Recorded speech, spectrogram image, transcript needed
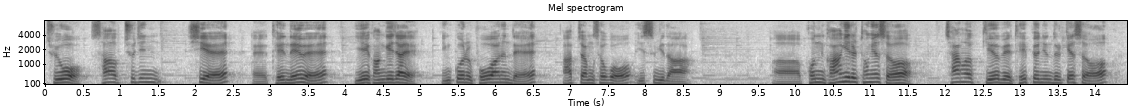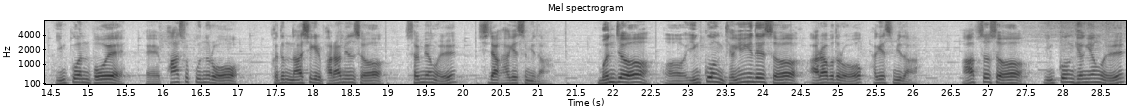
주요 사업 추진 시에 에, 대내외 이해관계자의 인권을 보호하는 데 앞장서고 있습니다. 어, 본 강의를 통해서 창업 기업의 대표님들께서 인권 보호의 에, 파수꾼으로 거듭나시길 바라면서 설명을 시작하겠습니다. 먼저 어, 인권 경영에 대해서 알아보도록 하겠습니다. 앞서서 인권 경영을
